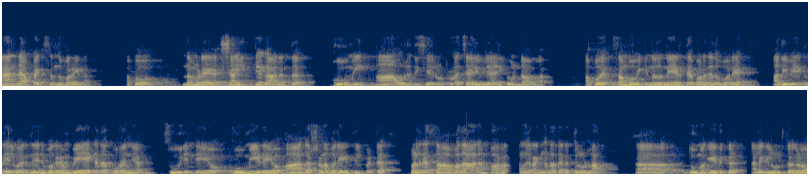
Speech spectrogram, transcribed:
ആൻഡാപെക്സ് എന്ന് പറയുക. അപ്പോ നമ്മുടെ ശൈത്യകാലത്ത് ഭൂമി ആ ഒരു ദിശയിലോട്ടുള്ള ചരിവിലായിരിക്കും ഉണ്ടാവുക. അപ്പോൾ സംഭവിക്കുന്നത് നേരത്തെ പറഞ്ഞതുപോലെ അതിവേഗതയിൽ വരുന്നതിന് പകരം വേഗത കുറഞ്ഞ് സൂര്യന്റെയോ ഭൂമിയുടെയോ ആകർഷണ വലയത്തിൽപ്പെട്ട് വളരെ സാവധാനം പറന്നിറങ്ങുന്ന തരത്തിലുള്ള ധൂമകേതുക്കൾ അല്ലെങ്കിൽ ഉൽക്കകളോ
